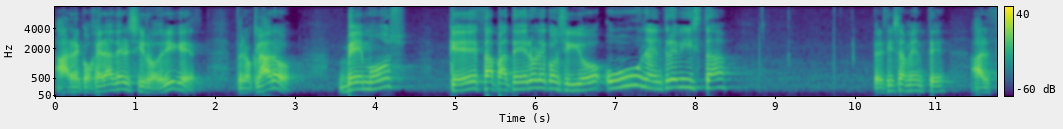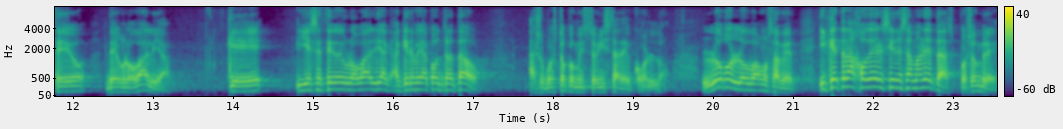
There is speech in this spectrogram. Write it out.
a recoger a Delcy Rodríguez. Pero claro, vemos que Zapatero le consiguió una entrevista precisamente al CEO de Globalia. Que, ¿Y ese CEO de Globalia a quién había contratado? A supuesto comisionista de Coldo. Luego lo vamos a ver. ¿Y qué trajo Delsi en esas maletas? Pues hombre,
